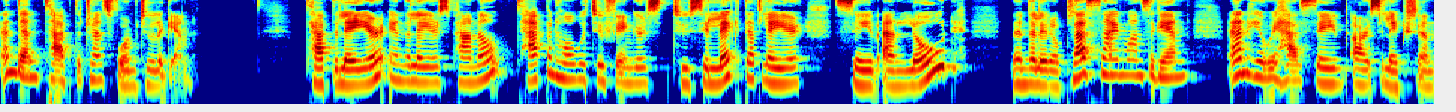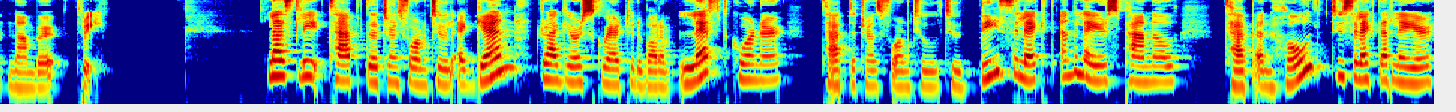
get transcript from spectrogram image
and then tap the transform tool again. Tap the layer in the layers panel, tap and hold with two fingers to select that layer, save and load, then the little plus sign once again, and here we have saved our selection number three. Lastly, tap the transform tool again, drag your square to the bottom left corner, tap the transform tool to deselect and the layers panel, tap and hold to select that layer,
